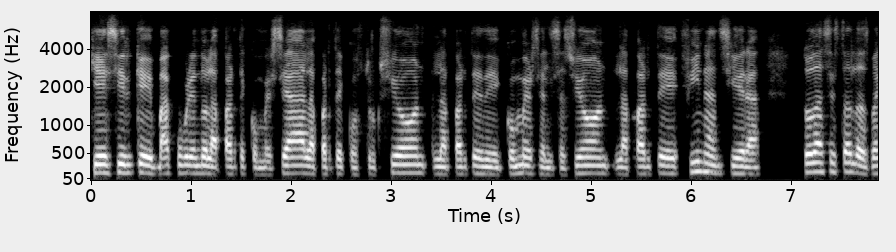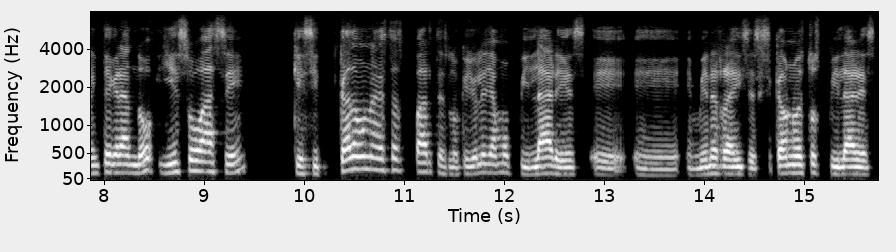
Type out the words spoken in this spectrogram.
quiere decir que va cubriendo la parte comercial, la parte de construcción, la parte de comercialización, la parte financiera, todas estas las va integrando y eso hace que si cada una de estas partes, lo que yo le llamo pilares eh, eh, en bienes raíces, si cada uno de estos pilares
